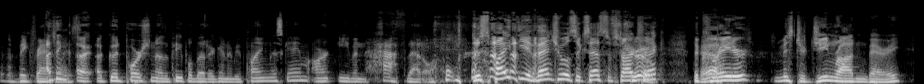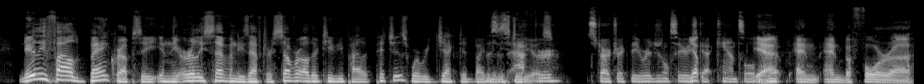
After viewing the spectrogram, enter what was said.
It's a big I think a, a good portion of the people that are going to be playing this game aren't even half that old. Despite the eventual success of Star true. Trek, the Yeah. creator, Mr. Gene Roddenberry, nearly filed bankruptcy in the early 70s after several other TV pilot pitches were rejected by This many is studios. after Star Trek: The Original Series Yep. got canceled. Yeah, and and before uh,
